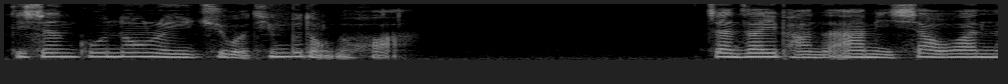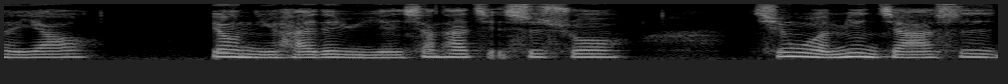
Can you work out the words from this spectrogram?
低声咕哝了一句我听不懂的话。站在一旁的阿米笑弯了腰，用女孩的语言向他解释说：“亲吻面颊是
